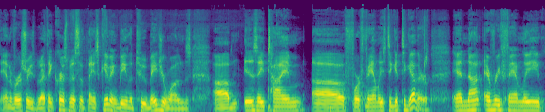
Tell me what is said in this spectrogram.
anniversaries. But I think Christmas and Thanksgiving being the two major ones um, is a time uh, for families to get together. And not every family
